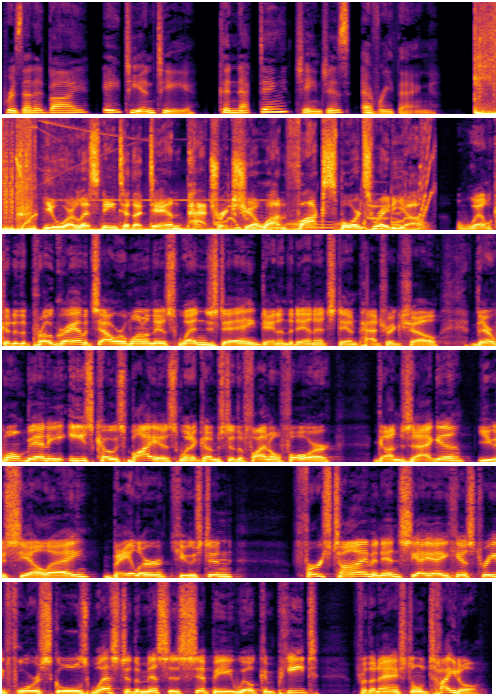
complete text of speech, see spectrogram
Presented by AT&T. Connecting changes everything. You are listening to the Dan Patrick Show on Fox Sports Radio. Welcome to the program. It's hour one on this Wednesday. Dan and the Danettes, Dan Patrick Show. There won't be any East Coast bias when it comes to the Final Four. Gonzaga, UCLA, Baylor, Houston. First time in NCAA history, four schools west of the Mississippi will compete for the national title.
